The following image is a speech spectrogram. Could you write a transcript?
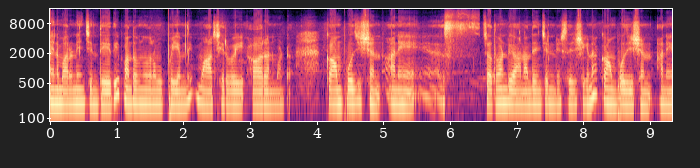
ఆయన మరణించిన తేదీ పంతొమ్మిది వందల ముప్పై ఎనిమిది మార్చి ఇరవై ఆరు అనమాట కాంపోజిషన్ అనే చదవండి ఆనందించండి శీర్షికన కాంపోజిషన్ అనే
